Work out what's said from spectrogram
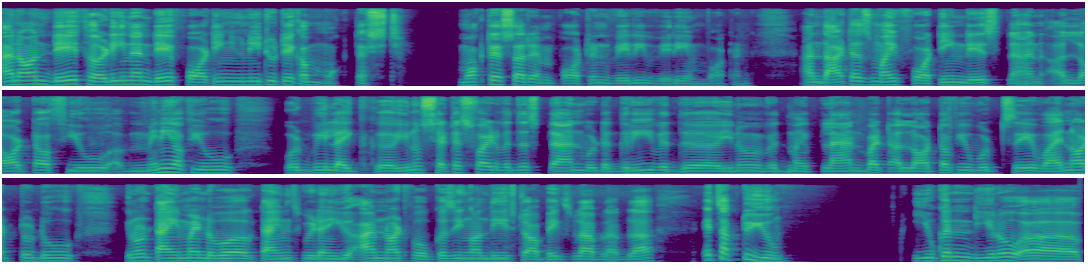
And on day 13 and day 14, you need to take a mock test mock tests are important very very important. And that is my 14 days plan. A lot of you uh, many of you would be like uh, you know satisfied with this plan would agree with the you know with my plan. But a lot of you would say why not to do you know time and work time speed and you i'm not focusing on these topics blah blah blah. It's up to you. You can you know uh,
